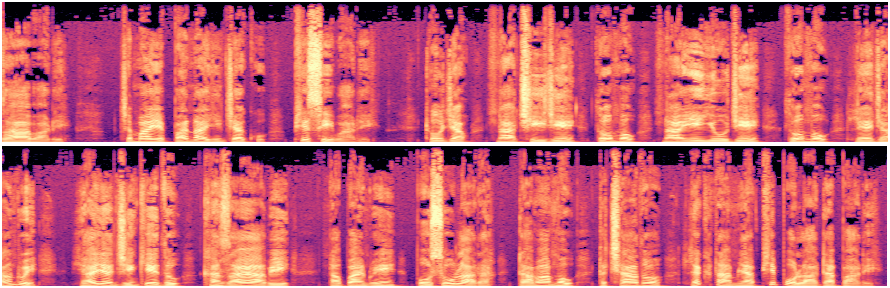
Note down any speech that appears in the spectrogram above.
စားရပါတယ်ကျမရဲ့ဘာနာရင်ချက်ကိုဖြစ်စေပါတယ်ထို့ကြောင့်နှာချီခြင်းသို့မဟုတ်နှာရည်ယိုခြင်းသို့မဟုတ်လေချောင်းတွင်ရရခြင်းကဲ့သို့ခံစားရပြီးနောက်ပိုင်းတွင် ပိုဆိုးလာတာဒါမှမဟုတ်တခြားသော လက္ခဏာများဖြစ်ပေါ်လာတတ်ပါတယ်။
